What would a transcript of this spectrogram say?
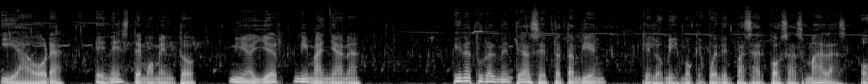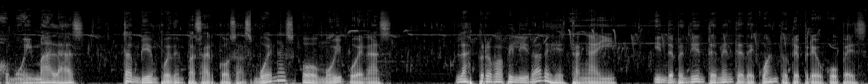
y ahora, en este momento, ni ayer ni mañana. Y naturalmente acepta también que lo mismo que pueden pasar cosas malas o muy malas, también pueden pasar cosas buenas o muy buenas. Las probabilidades están ahí, independientemente de cuánto te preocupes.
